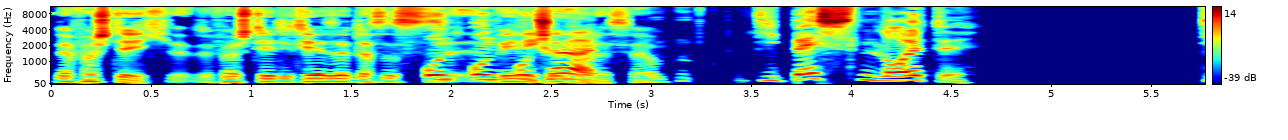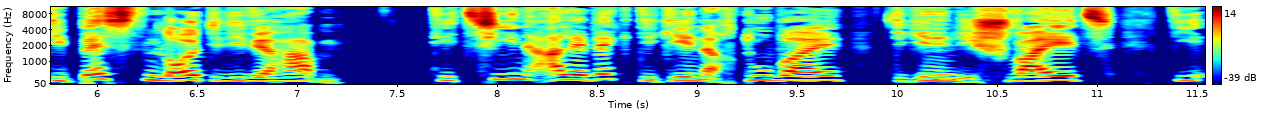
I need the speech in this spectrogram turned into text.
Da verstehe ich. Ich verstehe die These, dass es Und, und, wenig sinnvoll ist. Ja. die besten Leute, die besten Leute, die wir haben, die ziehen alle weg. Die gehen nach Dubai, die gehen in die Schweiz, die,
